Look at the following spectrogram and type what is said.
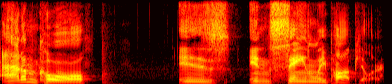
Adam Cole is insanely popular.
